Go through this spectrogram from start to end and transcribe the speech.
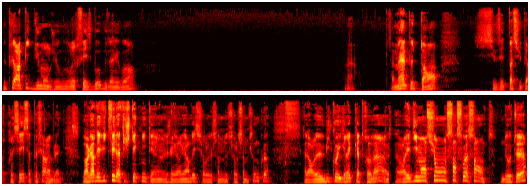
le plus rapide du monde. Je vais ouvrir Facebook, vous allez voir. Voilà. Ça met un peu de temps. Si vous n'êtes pas super pressé, ça peut faire la blague. On va regarder vite fait la fiche technique. Hein. J'avais regardé sur le, sur le Samsung, quoi. Alors le Wico Y80, alors les dimensions 160 de hauteur,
